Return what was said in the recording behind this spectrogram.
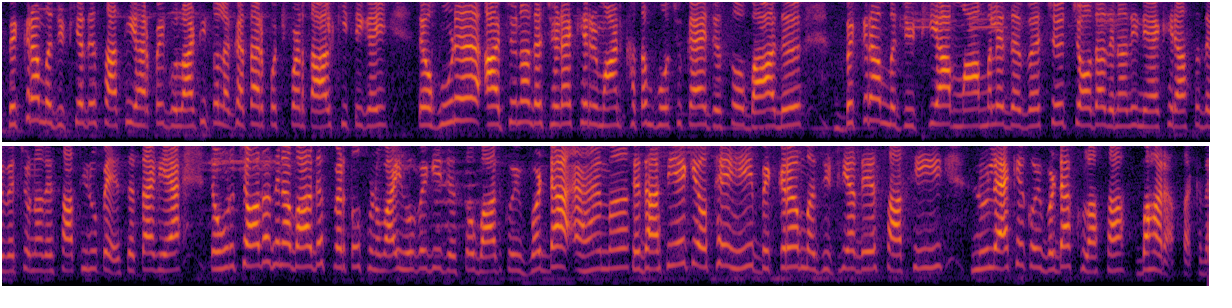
ਬਿਕਰਮ ਮਜੀਠੀਆ ਦੇ ਸਾਥੀ ਹਰਪ੍ਰੀਤ ਗੁਲਾਟੀ ਤੋਂ ਲਗਾਤਾਰ ਪੁੱਛ ਪੜਤਾਲ ਕੀਤੀ ਗਈ ਤੇ ਹੁਣ ਅੱਜ ਉਹਨਾਂ ਦਾ ਜਿਹੜਾ ਕਿ ਰਿਮਾਂਡ ਖਤਮ ਹੋ ਚੁੱਕਾ ਹੈ, ਜਿਸ ਤੋਂ ਬਾਅਦ ਬਿਕਰਮ ਮਜੀਠੀਆ ਮਾਮਲੇ ਦੇ ਵਿੱਚ 14 ਦਿਨਾਂ ਦੀ ਨਿਆਇਕ ਹਿਰਾਸਤ ਦੇ ਵਿੱਚ ਉਹਨਾਂ ਦੇ ਸਾਥੀ ਨੂੰ ਭੇਜ ਦਿੱਤਾ ਗਿਆ ਹੈ। ਤੇ ਹੁਣ 14 ਦਿਨਾਂ ਬਾਅਦ ਫਿਰ ਤੋਂ ਸੁਣਵਾਈ ਹੋਵੇਗੀ, ਜਿਸ ਤੋਂ ਬਾਅਦ ਕੋਈ ਵੱਡਾ ਅਹਿਮ ਤੇ ਦੱਸੀਏ ਕਿ ਉੱਥੇ ਹੀ ਬਿਕਰਮ ਮਜੀਠੀਆ ਦੇ ਸਾਥੀ ਨੂੰ ਲੈ ਕੇ ਕੋਈ ਵੱਡਾ ਖੁਲਾਸਾ ਬਾਹਰ ਆ ਸਕਦਾ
